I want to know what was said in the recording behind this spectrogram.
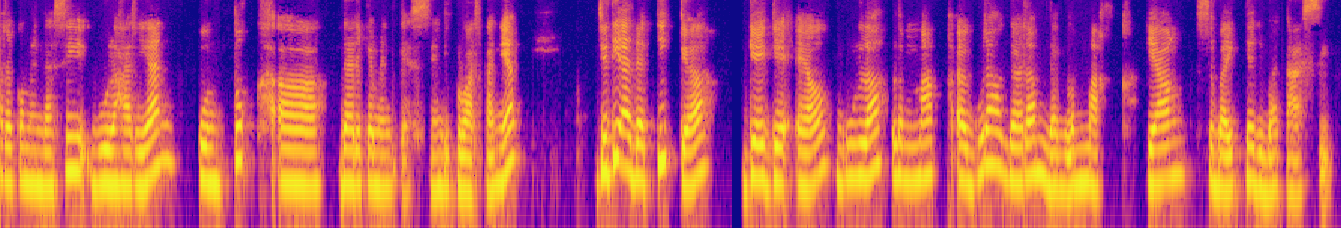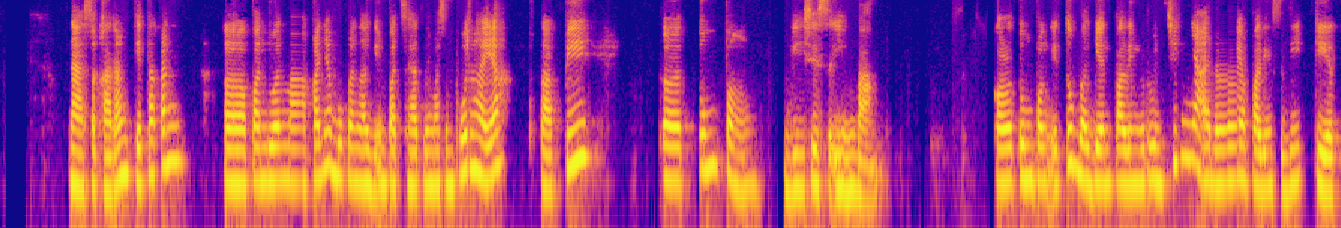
rekomendasi gula harian untuk uh, dari Kemenkes yang dikeluarkan ya. Jadi ada tiga GGL, gula, lemak, uh, gula, garam, dan lemak yang sebaiknya dibatasi. Nah, sekarang kita kan uh, panduan makannya bukan lagi empat sehat lima sempurna ya, tetapi uh, tumpeng gizi seimbang. Kalau tumpeng itu bagian paling runcingnya adalah yang paling sedikit,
